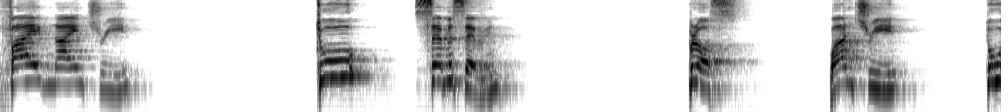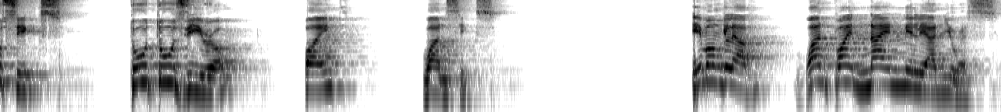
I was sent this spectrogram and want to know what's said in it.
593 277 plus 1326 220.16. Imong Lab 1.9 million US.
